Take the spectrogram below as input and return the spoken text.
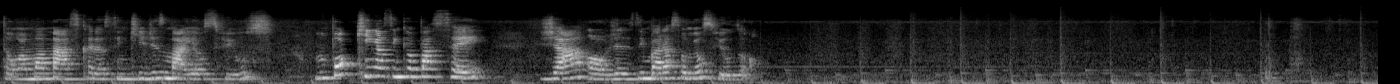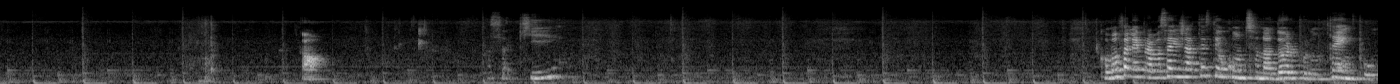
Então é uma máscara assim que desmaia os fios. Um pouquinho assim que eu passei, já, ó, já desembaraçou meus fios, ó. Ó. Passa aqui. Pra vocês, já testei o condicionador por um tempo.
